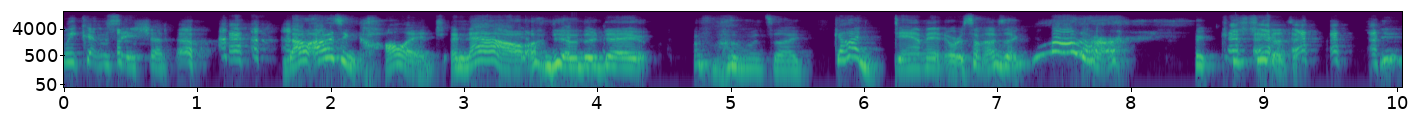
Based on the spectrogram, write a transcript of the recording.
We couldn't say shut up. now I was in college, and now the other day, mom was like, "God damn it," or something. I was like, "Mother," because she doesn't. She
